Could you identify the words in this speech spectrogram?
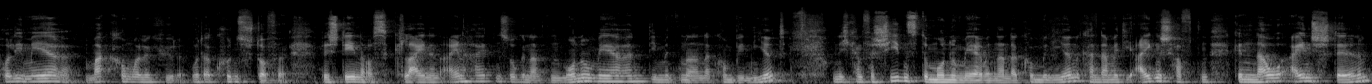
Polymere, Makromoleküle oder Kunststoffe bestehen aus kleinen Einheiten, sogenannten Monomeren, die miteinander kombiniert. Und ich kann verschiedenste Monomere miteinander kombinieren, kann damit die Eigenschaften genau einstellen.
